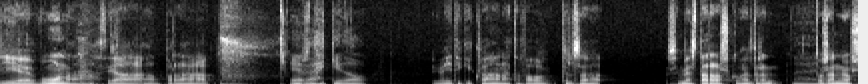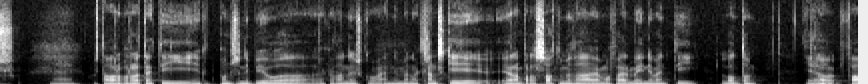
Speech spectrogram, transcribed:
ég vona það því að bara Ef ekki þá ég veit ekki hvað hann ætti að fá til þess að sem er starra sko heldur en Dos nei. þá var hann bara að detti í einhvern ponsunibí og eitthvað þannig sko en ég menna kannski er hann bara sáttum með það ef hann fær meini event í London til Já. að fá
